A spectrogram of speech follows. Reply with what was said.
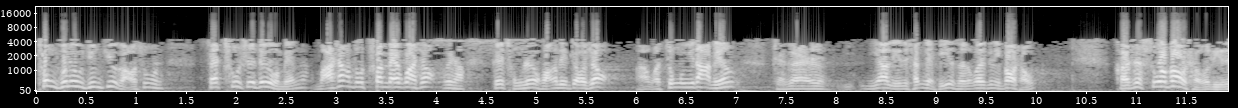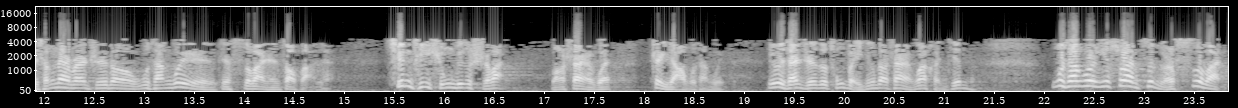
痛哭六军俱缟素呢？咱出师得有名啊，马上都穿白挂孝。为啥？给崇祯皇帝吊孝啊！我忠于大明。这个你让李自成给逼死了，我给你报仇。可是说报仇，李自成那边知道吴三桂这四万人造反了，亲提雄兵十万往山海关镇压吴三桂。因为咱知道从北京到山海关很近嘛。吴三桂一算，自个儿四万，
